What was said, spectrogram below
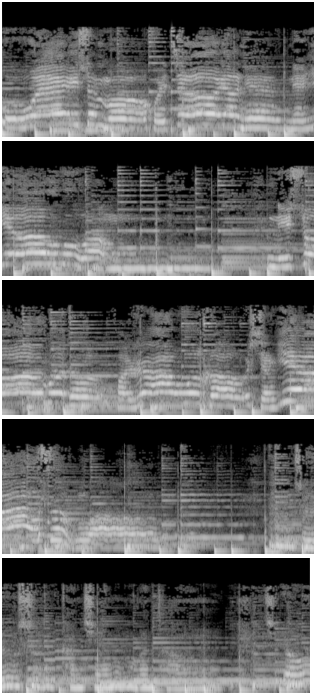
我为什么会这样念念又不忘？你说过的话让我好想要死亡。只是看见碗汤，就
